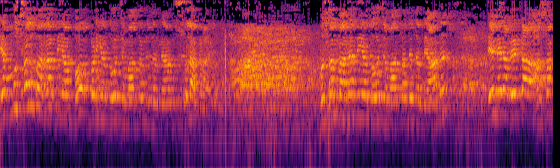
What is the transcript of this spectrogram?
یہ مسلمان دیا بہت بڑی دو جماعتوں کے درمیان سلح کرائے گا۔ مسلمان دیا دو جماعتوں کے درمیان یہ میرا بیٹا حسن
